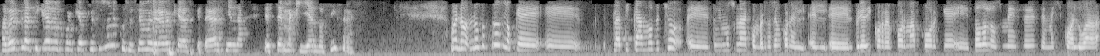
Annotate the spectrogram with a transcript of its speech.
A ver, platícanos, porque pues es una acusación muy grave que la Secretaría de Hacienda esté maquillando cifras. Bueno, nosotros lo que eh, platicamos, de hecho, eh, tuvimos una conversación con el, el, periódico Reforma porque eh, todos los meses en México Alúa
